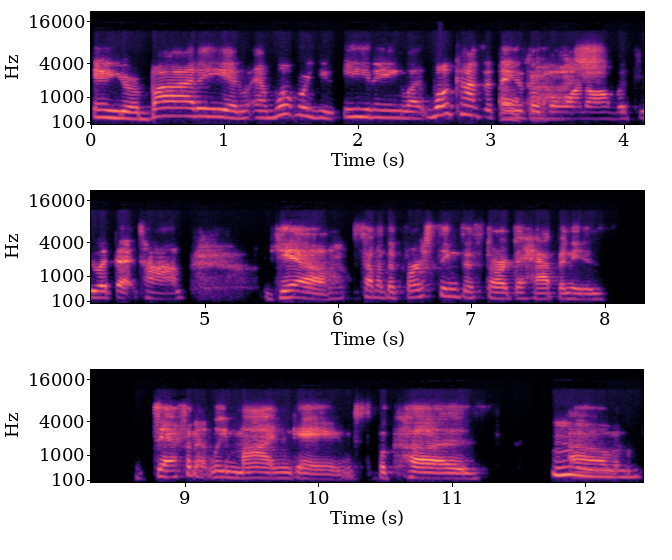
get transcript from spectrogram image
In your body and, and what were you eating? Like what kinds of oh, things oh, were going on with you at that time? Yeah. Some of the first things that start to happen is definitely mind games because mm. um,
